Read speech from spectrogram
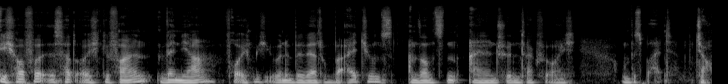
ich hoffe, es hat euch gefallen. Wenn ja, freue ich mich über eine Bewertung bei iTunes. Ansonsten einen schönen Tag für euch und bis bald. Ciao.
